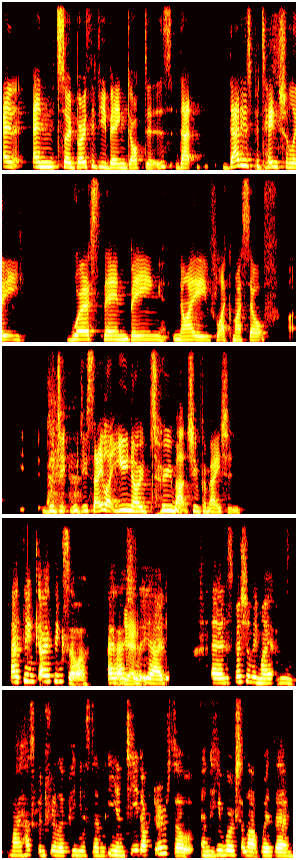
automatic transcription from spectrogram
and and so both of you being doctors, that that is potentially worse than being naive like myself. Would you would you say like you know too much information? I think I think so. I actually yeah, I do. and especially my my husband Philip, he is an ENT doctor, so and he works a lot with um,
